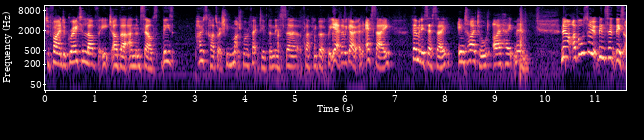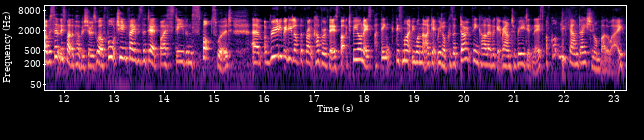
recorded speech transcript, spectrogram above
to find a greater love for each other and themselves. These postcards are actually much more effective than this uh, flappy book. But yeah, there we go, an essay, feminist essay, entitled I Hate Men. Now, I've also been sent this. I was sent this by the publisher as well. Fortune Favours the Dead by Stephen Spotswood. Um, I really, really love the front cover of this, but to be honest, I think this might be one that I get rid of because I don't think I'll ever get round to reading this. I've got new foundation on, by the way.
